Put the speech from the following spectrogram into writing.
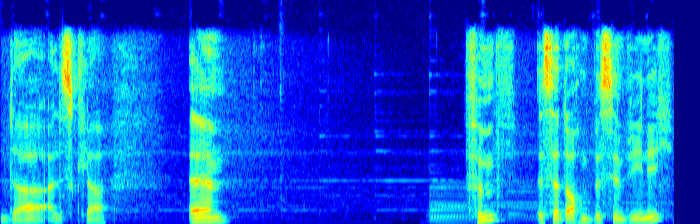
Da, alles klar. Ähm, 5 ist ja doch ein bisschen wenig.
